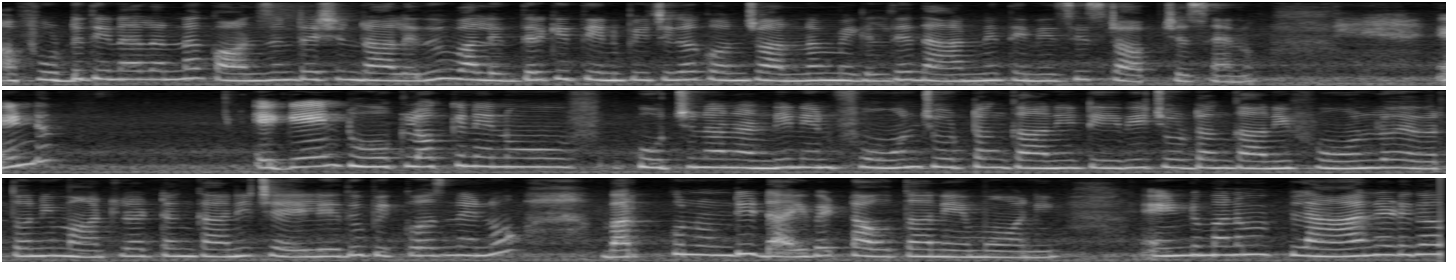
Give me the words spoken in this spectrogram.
ఆ ఫుడ్ తినాలన్నా కాన్సన్ట్రేషన్ రాలేదు. వాళ్ళిద్దరికీ తినిపించగా కొంచెం అన్నం మిగిలితే దాన్ని తినేసి స్టాప్ చేశాను. అండ్ అగైన్ టూ ఓ క్లాక్కి నేను కూర్చున్నానండి. నేను ఫోన్ చూడటం కానీ టీవీ చూడటం కానీ ఫోన్లో ఎవరితోని మాట్లాడటం కానీ చేయలేదు. బికాజ్ నేను వర్క్ నుండి డైవర్ట్ అవుతానేమో అని. అండ్ మనం ప్లానెడ్గా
